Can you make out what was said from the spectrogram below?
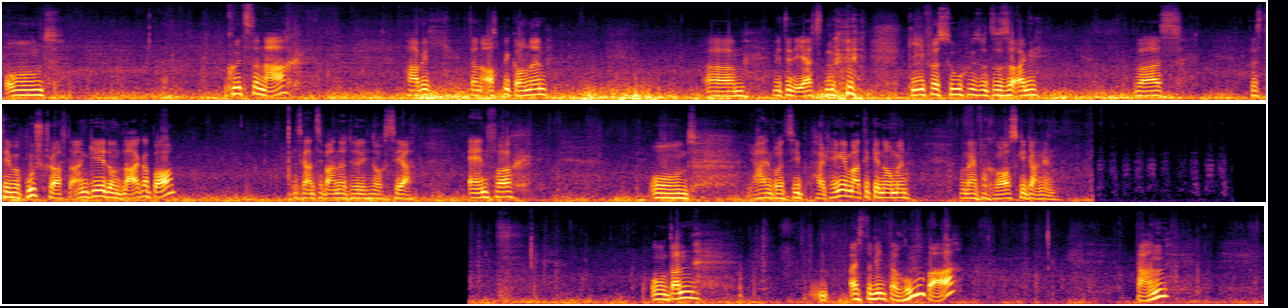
Und kurz danach habe ich dann auch begonnen ähm, mit den ersten Gehversuchen sozusagen, was das Thema Bushcraft angeht und Lagerbau. Das Ganze war natürlich noch sehr einfach und ja, im Prinzip halt Hängematte genommen und einfach rausgegangen. Und dann, als der Winter rum war, dann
